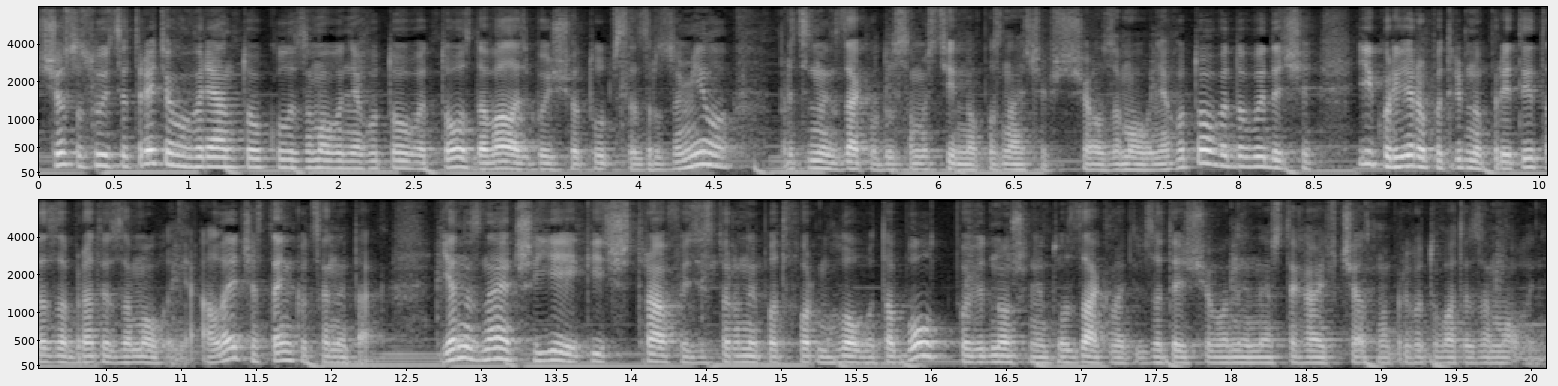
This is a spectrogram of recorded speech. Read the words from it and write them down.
Що стосується третього варіанту, коли замовлення готове, то здавалось би, що тут все зрозуміло. Працівник закладу самостійно позначив, що замовлення готове до видачі, і кур'єру потрібно прийти та забрати замовлення. Але частенько це не так. Я не знаю, чи є якісь штрафи зі сторони платформ Glovo та Bolt по відношенню до закладів за те, що вони не встигають вчасно приготувати замовлення.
